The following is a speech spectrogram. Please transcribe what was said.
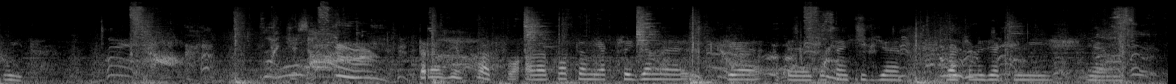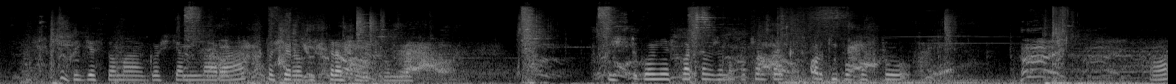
Sweet. Teraz jest łatwo, ale potem jak przejdziemy gdzie, y, do części, gdzie walczymy z jakimiś, nie wiem, 30 gościami na raz, to się robi strasznie trudno. I szczególnie z faktem, że na początek orki po prostu... O,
